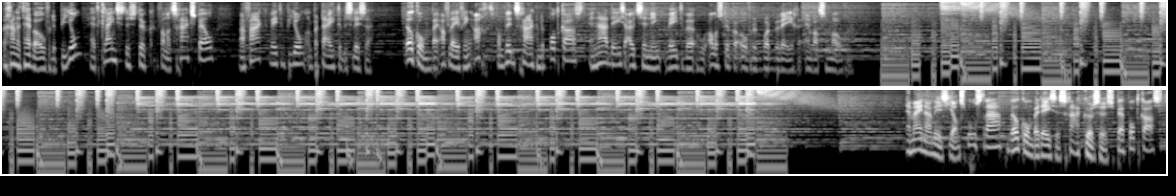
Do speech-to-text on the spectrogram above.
We gaan het hebben over de pion, het kleinste stuk van het schaakspel, maar vaak weet een pion een partij te beslissen. Welkom bij aflevering 8 van Blind Schaken de podcast en na deze uitzending weten we hoe alle stukken over het bord bewegen en wat ze mogen. Mijn naam is Jan Spoelstra. Welkom bij deze schaakcursus per podcast.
